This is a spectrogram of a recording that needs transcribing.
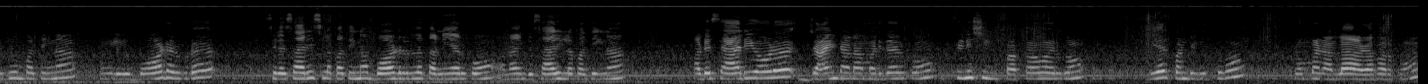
இதுவும் பார்த்தீங்கன்னா உங்களுக்கு பார்டர் கூட சில சாரீஸில் பார்த்தீங்கன்னா பார்டரில் தனியாக இருக்கும். ஆனால் இந்த சாரியில் பார்த்தீங்கன்னா அப்படியே சாரியோட ஜாயிண்ட் ஆன மாதிரி தான் இருக்கும். ஃபினிஷிங் பக்காவாக இருக்கும். வியர் பண்ணுறதுக்கும் ரொம்ப நல்லா அழகாக இருக்கும்.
